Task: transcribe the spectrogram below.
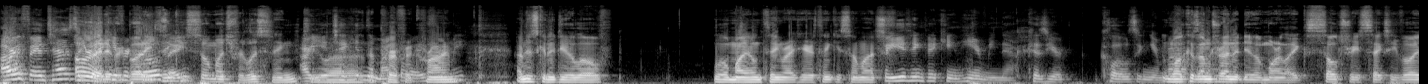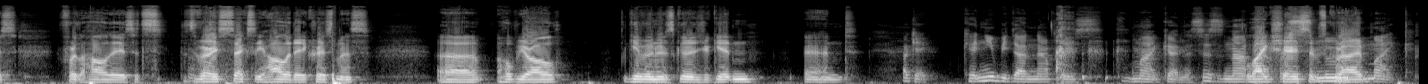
All right, fantastic. All right, Thank everybody. closing. Thank you so much for listening Are to you taking uh, the, the mic perfect crime. I'm just gonna do a little, little my own thing right here. Thank you so much. So you think they can hear me now because you're closing your mouth? Well, because I'm trying to do a more like sultry, sexy voice for the holidays. It's it's a very sexy holiday, Christmas. Uh, I hope you're all giving as good as you're getting, and Okay, can you be done now, please? My goodness, this is not Like, share, subscribe. Mike.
